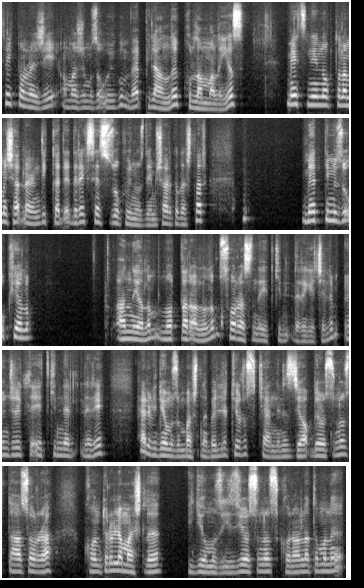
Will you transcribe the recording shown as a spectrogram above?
Teknolojiyi amacımıza uygun ve planlı kullanmalıyız. Metni noktalama işaretlerine dikkat ederek sessiz okuyunuz demiş arkadaşlar. Metnimizi okuyalım, anlayalım, notlar alalım. Sonrasında etkinliklere geçelim. Öncelikle etkinlikleri her videomuzun başında belirtiyoruz. Kendiniz cevaplıyorsunuz. Daha sonra kontrol amaçlı videomuzu izliyorsunuz. Konu anlatımını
